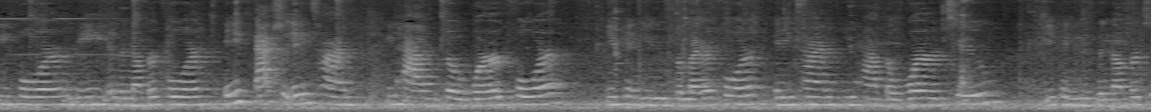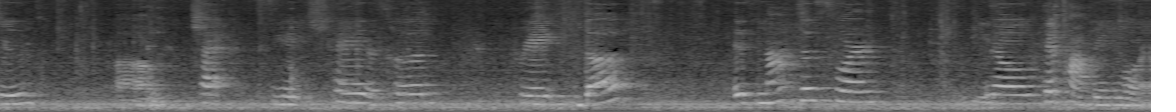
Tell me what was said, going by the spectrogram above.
before, B is the number four. And actually, anytime you have the word for, you can use the letter for. Anytime you have the word to, you can use the number two. Um, check, C-H-K or could, create the. It's not just for, you know, hip hop anymore.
